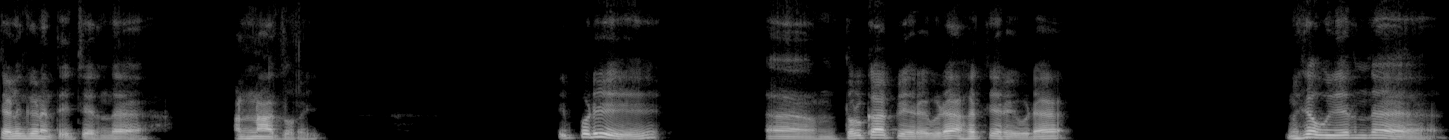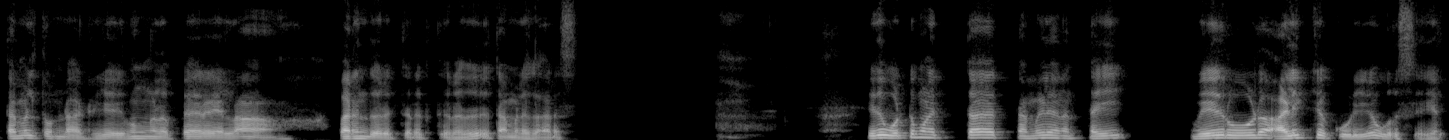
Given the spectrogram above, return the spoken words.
தெலுங்கினத்தைச் சேர்ந்த அண்ணாதுரை இப்படி தொல்காப்பியரை விட அகத்தியரை விட மிக உயர்ந்த தமிழ் தொண்டாற்றிய இவங்கள பேரையெல்லாம் பரிந்துரைத்திருக்கிறது தமிழக அரசு. இது ஒட்டுமொத்த தமிழினத்தை வேரோடு அழிக்கக்கூடிய ஒரு செயல்.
